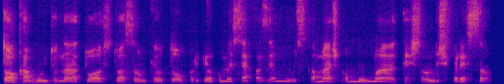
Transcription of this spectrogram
toca muito na atual situação que eu tô, porque eu comecei a fazer música mais como uma questão de expressão.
